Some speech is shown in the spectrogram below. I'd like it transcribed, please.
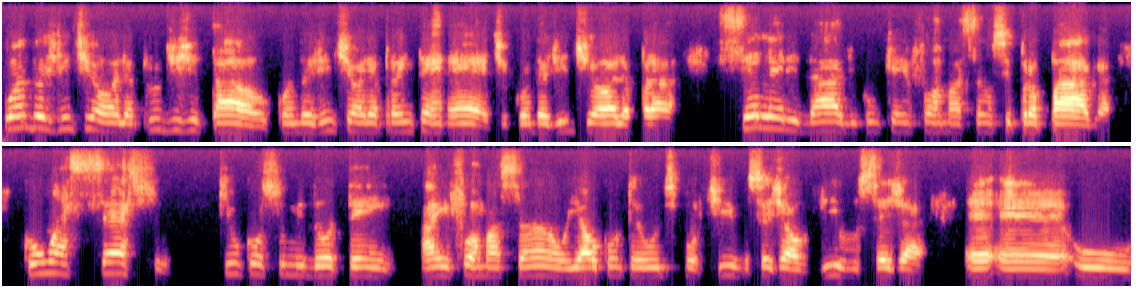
quando a gente olha para o digital, quando a gente olha para a internet, quando a gente olha para a celeridade com que a informação se propaga, com o acesso que o consumidor tem à informação e ao conteúdo esportivo, seja ao vivo, seja é, é, o,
